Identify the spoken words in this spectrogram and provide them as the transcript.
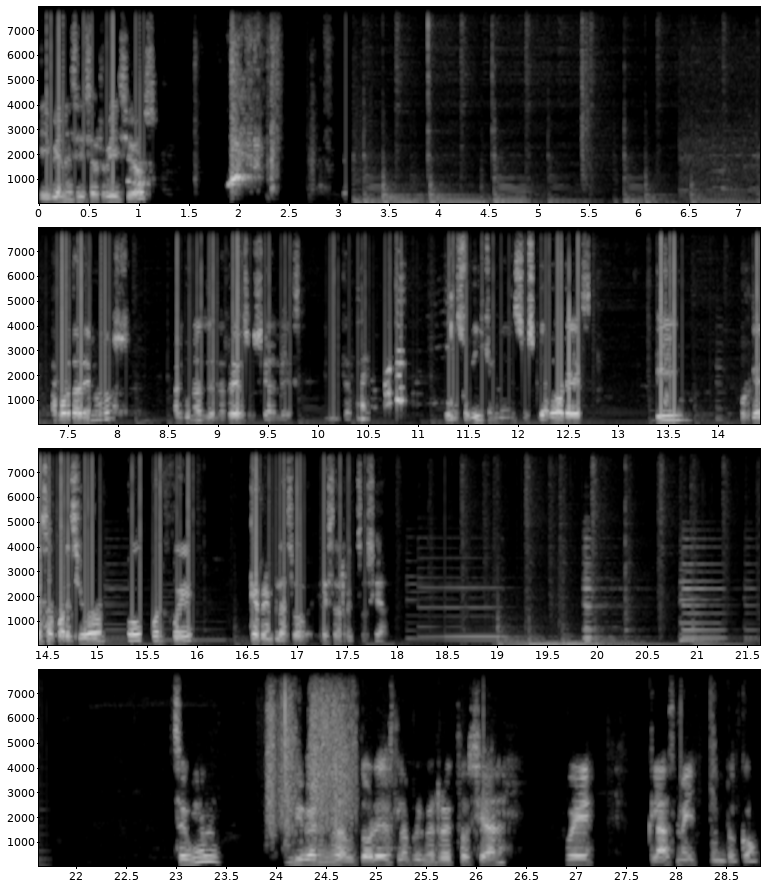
y bienes y servicios, Abordaremos algunas de las redes sociales en Internet, de los orígenes, sus creadores y por qué desaparecieron o cuál fue que reemplazó esa red social. Según diversos autores, la primera red social fue classmate.com.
